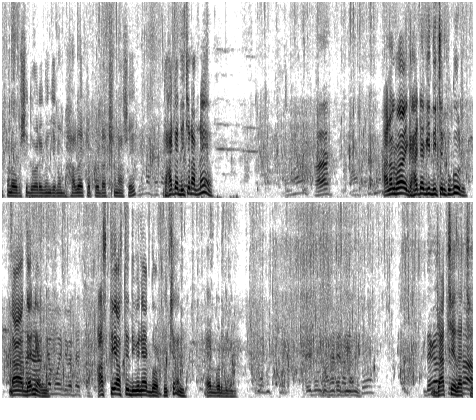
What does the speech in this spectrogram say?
আপনারা অবশ্যই দোয়া রাখবেন যেন ভালো একটা প্রোডাকশন আসে। ঘাইটা দিচ্ছেন আপনি? হ্যাঁ। আনাল ভাই ঘাইটা কি দিচ্ছেন পুকুর? না দেননি চাচ্ছি। আস্তে আস্তে দিবেন এক গড় বুঝছেন? এক গড় দিবেন এই বন্ধু ঘাটে দিইনি। দেখা যাচ্ছে যাচ্ছে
